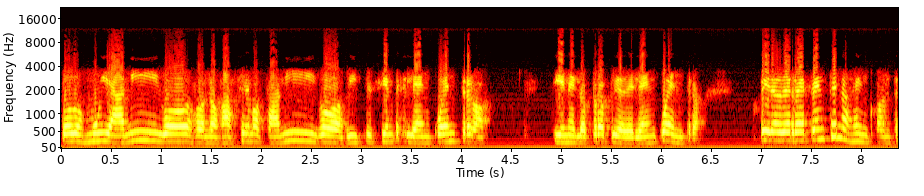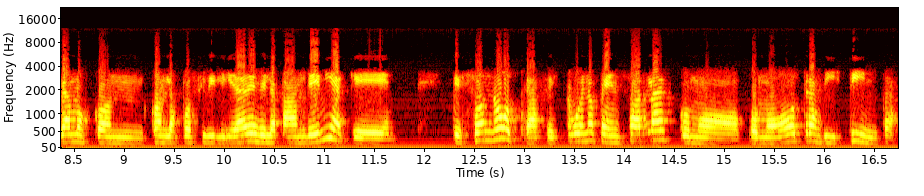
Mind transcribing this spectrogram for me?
todos muy amigos o nos hacemos amigos, ¿viste? Siempre el encuentro tiene lo propio del encuentro. Pero de repente nos encontramos con, con las posibilidades de la pandemia que, que son otras, está bueno pensarlas como, como otras distintas.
